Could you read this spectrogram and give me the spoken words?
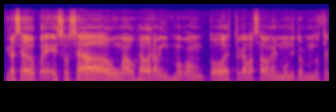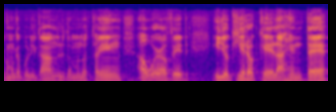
gracias a Dios, pues eso se ha dado un auge ahora mismo con todo esto que ha pasado en el mundo y todo el mundo está como que publicando y todo el mundo está bien aware of it. Y yo quiero que la gente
